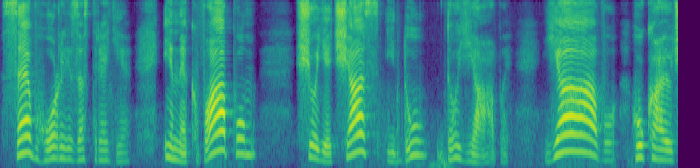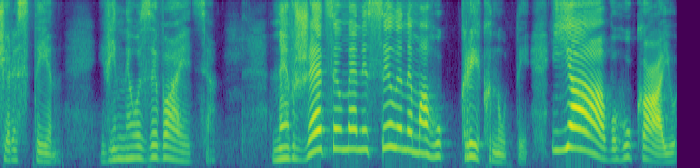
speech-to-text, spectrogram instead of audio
все в горлі застряє. І неквапом, що є час, іду до яви. Яво, гукаю через тин. Він не озивається. Невже це в мене сили нема гу- крикнути? Я вгукаю,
